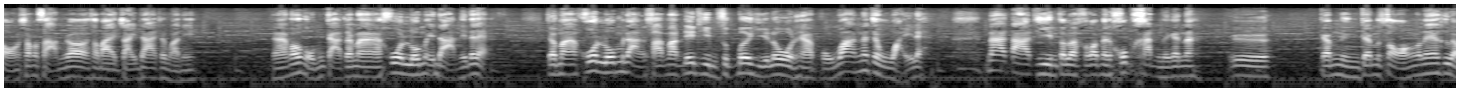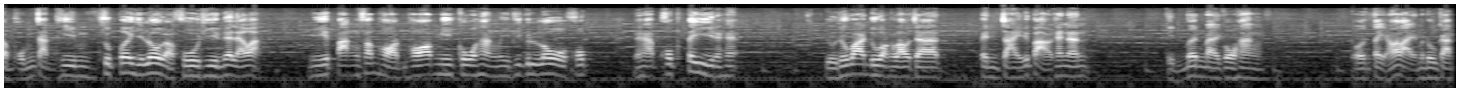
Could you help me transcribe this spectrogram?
2ช่อง3ก็สบายใจได้จังหวะนี้นะเพราะผมกะจะมาโค่นล้มไอ้ด่านนี้ได้แหละ จะมาโค่นล้มด่านสามารถได้ทีมซูเปอร์ฮีโร่นะครับผมว่าน่าจะไหวแหละ หน้าตาทีมตัวละครมันครบคันเหมือนกันนะเออแกมหนึ่งแกมสองเนี่ยคือแบบผมจัดทีมซูเปอร์ฮีโร่แบบฟูลทีมได้แล้วอะ่ะมีปังซัพพอร์ตพร้อมมีโกหังมีพิกุโลครบนะครับครบตีนะฮะอยู่ที่ว่าดวงเราจะเป็นใจหรือเปล่าแค่นั้น ติดเบิ้ลใบโกหังโดนเตะเท่าไหร่มาดูกัน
